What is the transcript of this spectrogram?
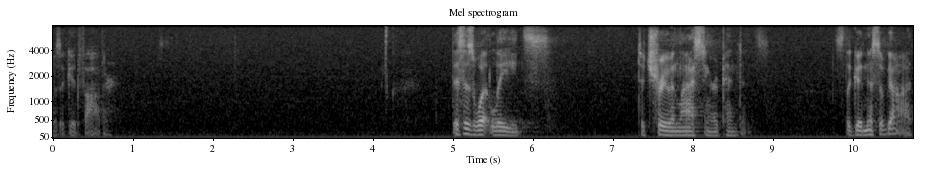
was a good father. This is what leads to true and lasting repentance. It's the goodness of God.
